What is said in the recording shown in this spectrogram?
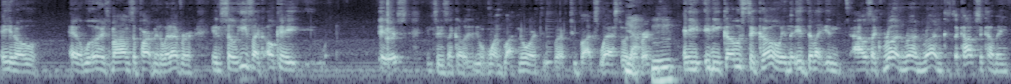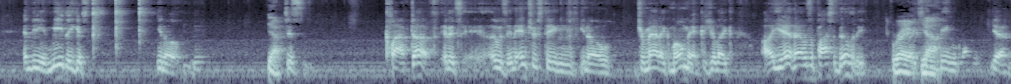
you know, or his mom's apartment or whatever, and so he's like, okay, is, and so he's like, oh, you know, one block north, or two blocks west, or Yeah, whatever, and he and he goes to go, and, it, like, and Al's like, run, run, run, because the cops are coming, and then he immediately gets, you know, Yeah, just clapped up, and it's it was an interesting, you know, dramatic moment because you're like, oh yeah, that was a possibility, Right. Like, Yeah. being, yeah,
